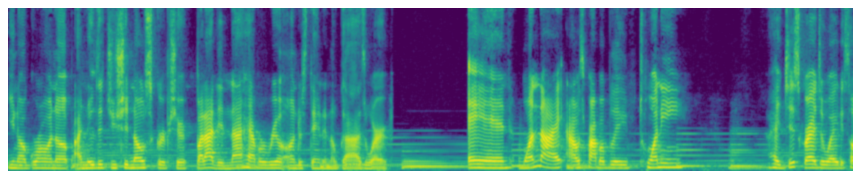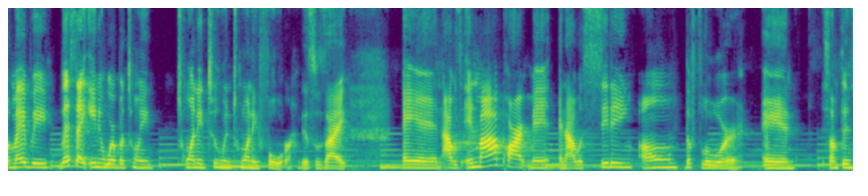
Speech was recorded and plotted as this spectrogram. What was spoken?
you know growing up. I knew that you should know scripture but i did not have a real understanding of god's word. And one night i was probably 20 i had just graduated so maybe let's say anywhere between 22 and 24. This was like, and I was in my apartment and I was sitting on the floor and something,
